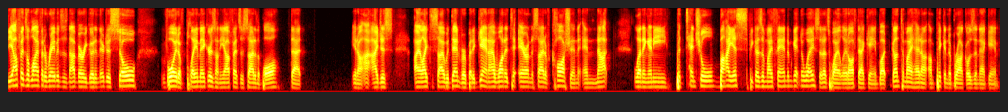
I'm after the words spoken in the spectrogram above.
the offensive line for the Ravens is not very good, and they're just so void of playmakers on the offensive side of the ball that you know I, I just I like to side with Denver. But again, I wanted to err on the side of caution and not letting any potential bias because of my fandom getting away. So that's why I laid off that game. But gun to my head, I'm picking the Broncos in that game.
